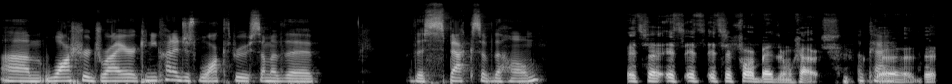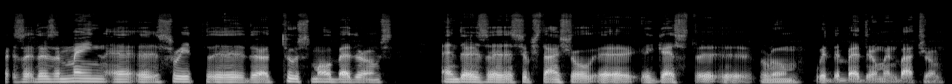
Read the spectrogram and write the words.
Um, washer, dryer. Can you kind of just walk through some of the the specs of the home? It's a it's it's it's a four bedroom house. Okay. Uh, there's a, there's a main uh, uh, suite. Uh, there are two small bedrooms, and there's a substantial uh, guest uh, room with the bedroom and bathroom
